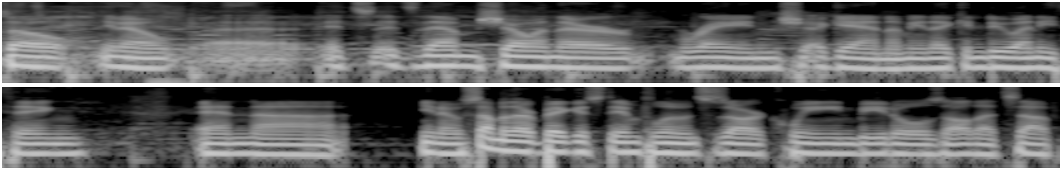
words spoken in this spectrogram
So you know, uh, it's it's them showing their range again. I mean, they can do anything, and uh, you know, some of their biggest influences are Queen, Beatles, all that stuff.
